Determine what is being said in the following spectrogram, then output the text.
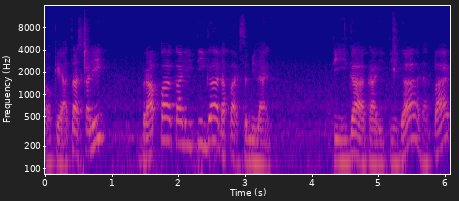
Okey, atas sekali. Berapa kali 3 dapat 9? 3 kali 3 dapat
